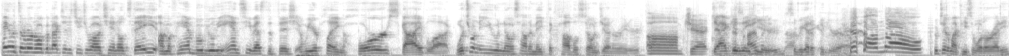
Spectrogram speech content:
Hey, what's up everyone? Welcome back to the Ciciwowa channel. Today, I'm with Ham Boogly and Seabass the Fish, and we are playing Horror Skyblock. Which one of you knows how to make the cobblestone generator? Um, Jack. Jack isn't island here, so we gotta figure out. oh no! Who took my piece of wood already?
